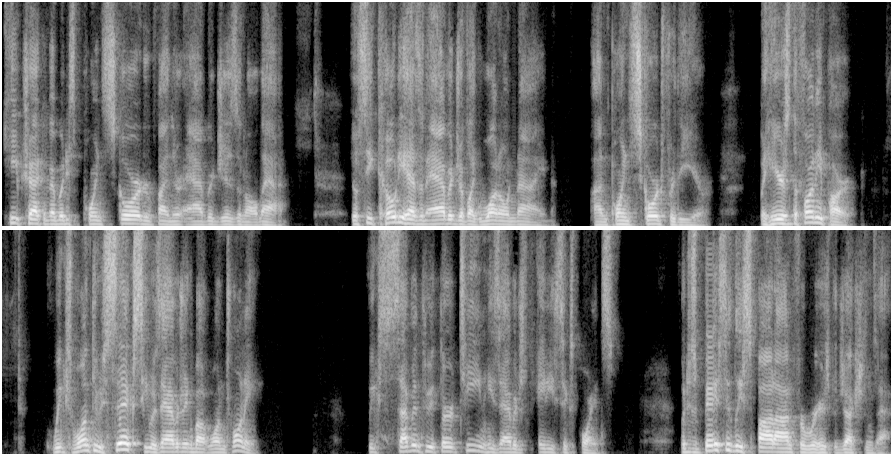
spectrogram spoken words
keep track of everybody's points scored and find their averages and all that. You'll see Cody has an average of like 109 on points scored for the year. But here's the funny part weeks one through six, he was averaging about 120. Weeks seven through 13, he's averaged 86 points, which is basically spot on for where his projection's at.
